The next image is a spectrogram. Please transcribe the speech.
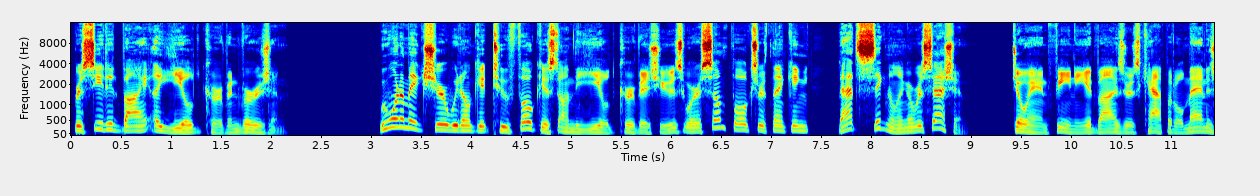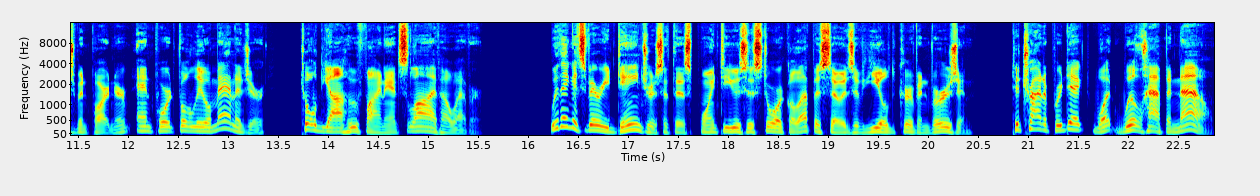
preceded by a yield curve inversion. We want to make sure we don't get too focused on the yield curve issues where some folks are thinking that's signaling a recession. Joanne Feeney, Advisors Capital Management Partner and Portfolio Manager, told Yahoo Finance Live, however. We think it's very dangerous at this point to use historical episodes of yield curve inversion to try to predict what will happen now.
